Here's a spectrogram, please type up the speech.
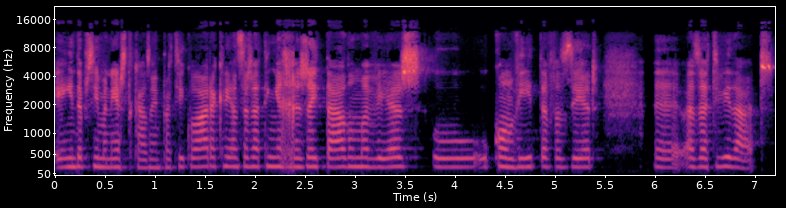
ainda por cima neste caso em particular a criança já tinha rejeitado uma vez o, o convite a fazer uh, as atividades.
